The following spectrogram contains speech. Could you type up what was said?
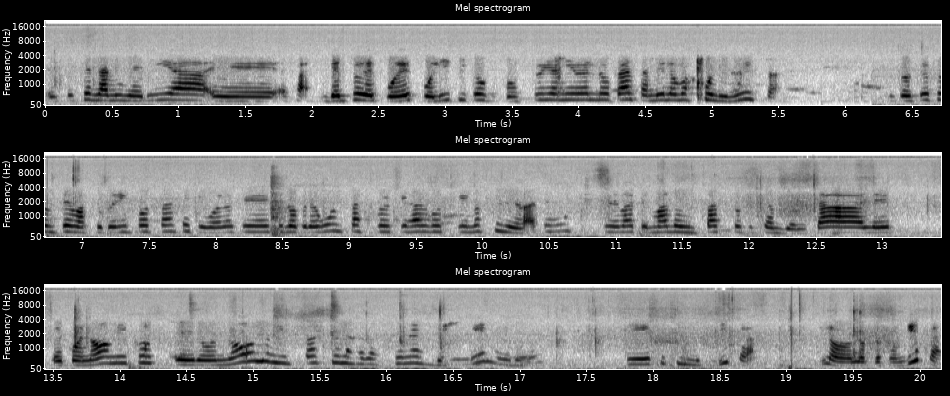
Entonces la minería, eh, o sea, dentro del poder político que construye a nivel local, también lo masculiniza. Entonces es un tema súper importante que bueno que, que lo preguntas porque es algo que no se debate mucho, se debate más los impactos ambientales, económicos, pero no los impactos en las relaciones de género, que eso significa, lo, lo profundiza.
